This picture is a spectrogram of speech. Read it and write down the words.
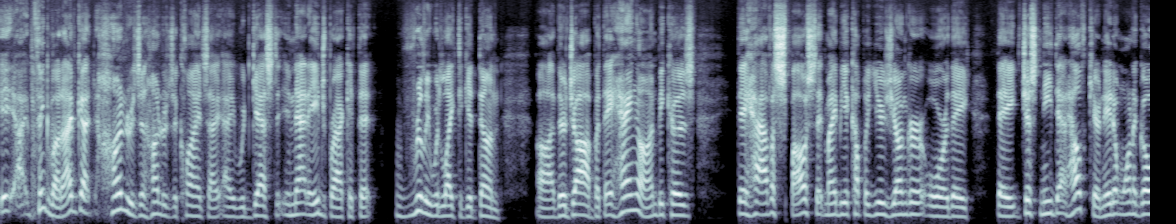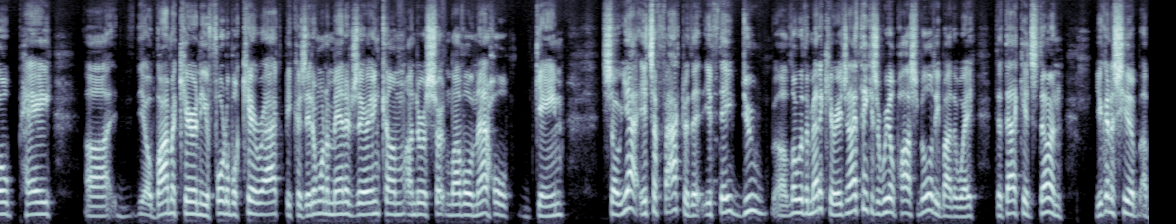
it, I think about it. I've got hundreds and hundreds of clients. I, I, would guess in that age bracket that really would like to get done uh, their job, but they hang on because they have a spouse that might be a couple of years younger, or they they just need that health care and they don't want to go pay uh, the Obamacare and the Affordable Care Act because they don't want to manage their income under a certain level and that whole game. So yeah, it's a factor that if they do uh, lower the Medicare age, and I think it's a real possibility, by the way, that that gets done you're going to see a, a,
